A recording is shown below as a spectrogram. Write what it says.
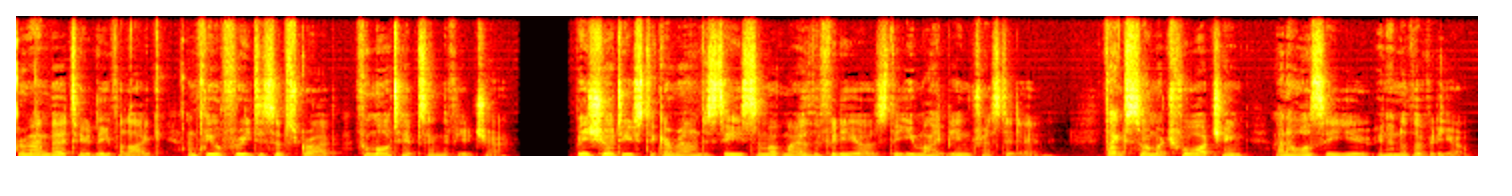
remember to leave a like and feel free to subscribe for more tips in the future. Be sure to stick around to see some of my other videos that you might be interested in. Thanks so much for watching, and I will see you in another video.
